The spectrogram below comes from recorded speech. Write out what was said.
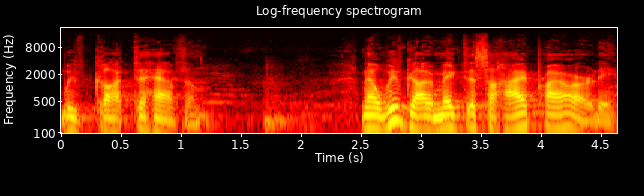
We've got to have them. Now, we've got to make this a high priority.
